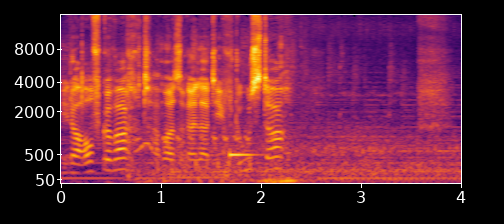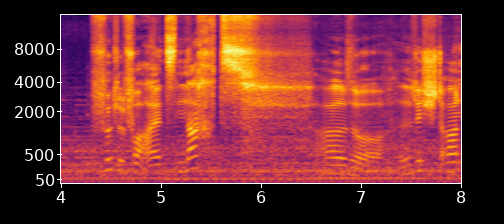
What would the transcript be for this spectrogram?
Wieder aufgewacht, haben wir es relativ duster. Viertel vor eins nachts. Also, Licht an.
